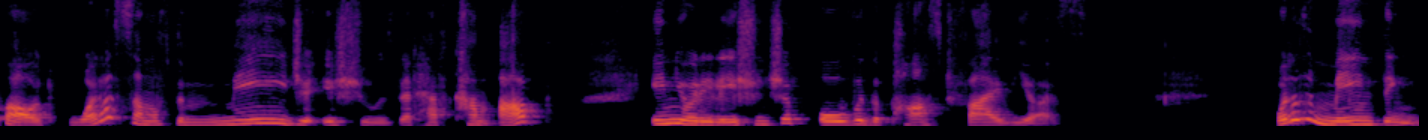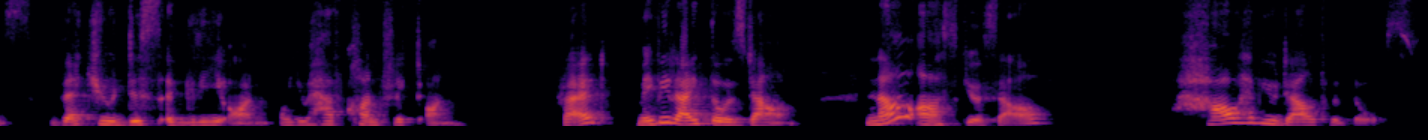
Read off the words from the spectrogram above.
about what are some of the major issues that have come up in your relationship over the past five years. What are the main things that you disagree on or you have conflict on? Right? Maybe write those down. Now ask yourself, how have you dealt with those?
